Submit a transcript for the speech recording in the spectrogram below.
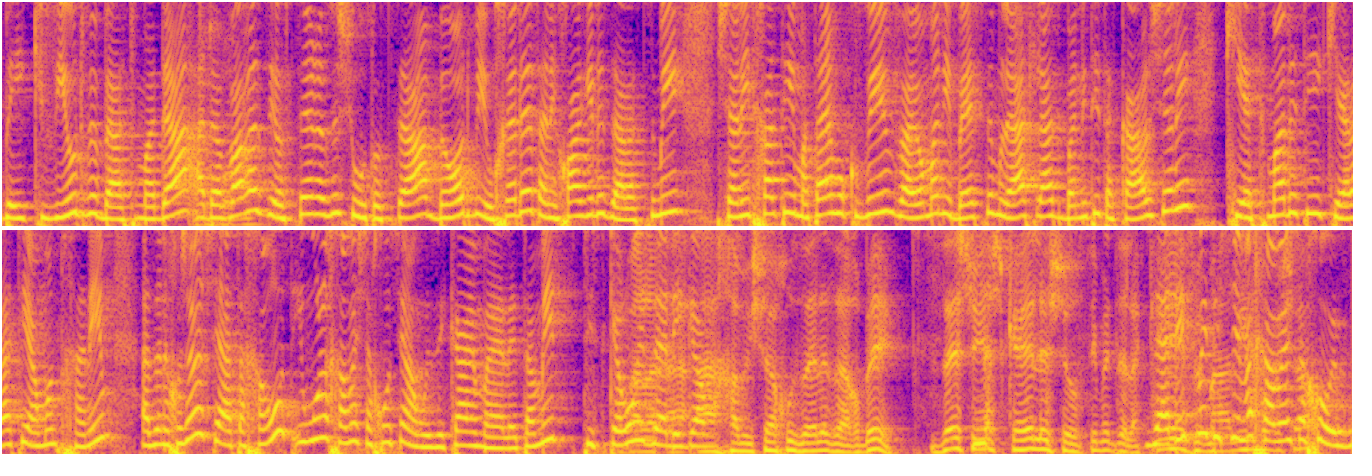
בעקביות ובהתמדה, הדבר הזה יוצר איזושהי תוצאה מאוד מיוחדת, אני יכולה להגיד את זה על עצמי, שאני התחלתי עם 200 עוקבים, והיום אני בעצם לאט לאט בניתי את הקהל שלי, כי התמדתי, כי העלתי המון תכנים, אז אני חושבת שהתחרות היא מול החמש אחוז של המוזיקאים האלה, תמיד תזכרו את זה, אני גם... החמישה אחוז האלה זה הרבה. זה שיש כאלה שעושים את זה לכיף. זה עדיף מ-95 אחוז.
